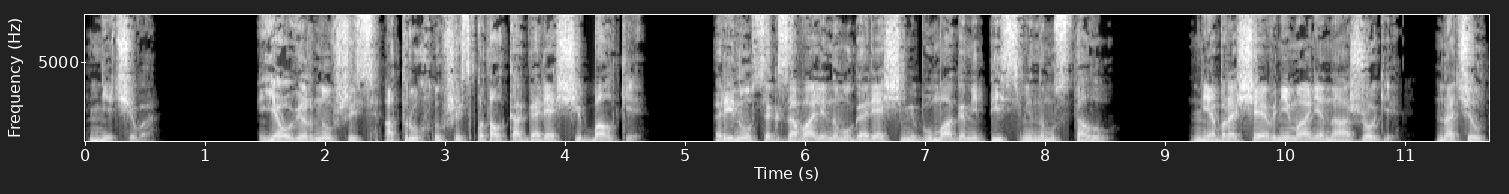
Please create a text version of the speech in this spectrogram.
нечего. Я, увернувшись от рухнувшей с потолка горящей балки, ринулся к заваленному горящими бумагами письменному столу. Не обращая внимания на ожоги, начал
